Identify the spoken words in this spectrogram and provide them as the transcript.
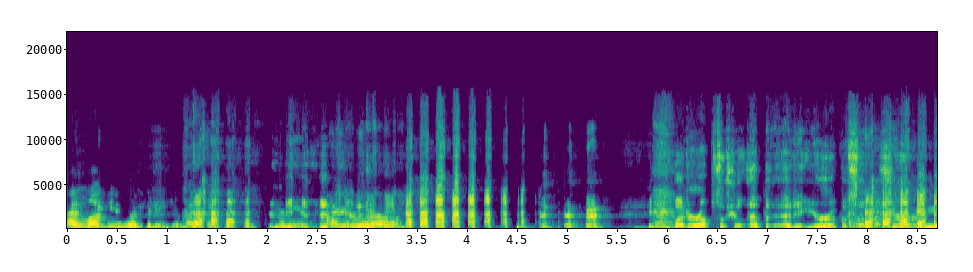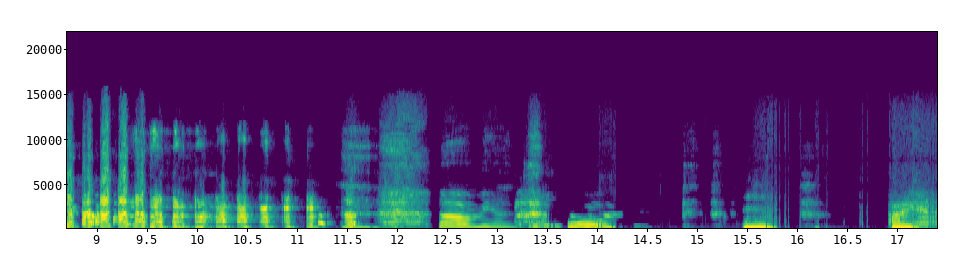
I love you, Liberty. You're my favorite person in the entire world. Yeah, butter up so she'll ep- edit your episode, sure. oh man. Mm. Hi.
